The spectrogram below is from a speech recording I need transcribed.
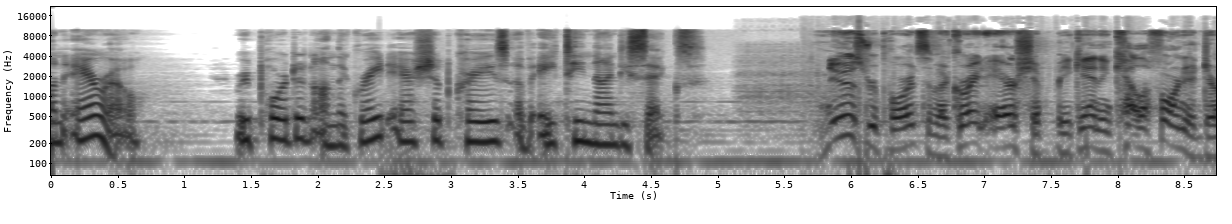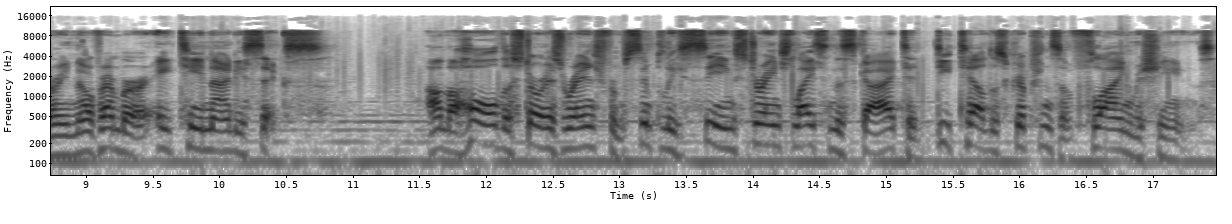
I Aero reported on the great airship craze of 1896. News reports of a great airship began in California during November 1896. On the whole, the stories range from simply seeing strange lights in the sky to detailed descriptions of flying machines,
